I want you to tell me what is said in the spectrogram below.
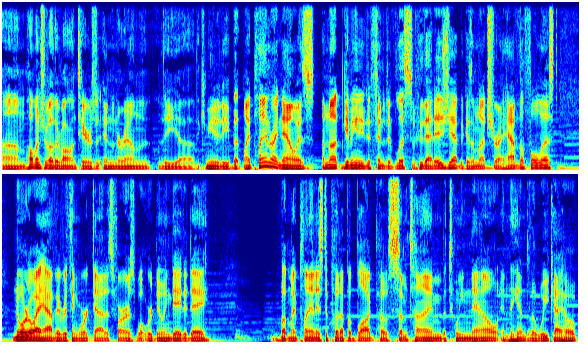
Um, a whole bunch of other volunteers in and around the uh, the community. But my plan right now is I'm not giving any definitive lists of who that is yet because I'm not sure I have the full list, nor do I have everything worked out as far as what we're doing day to day. But my plan is to put up a blog post sometime between now and the end of the week. I hope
